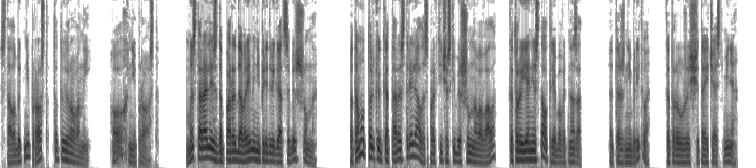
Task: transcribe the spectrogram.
Стало быть, непрост татуированный. Ох, непрост. Мы старались до поры до времени передвигаться бесшумно. Потому только Катар и стрелял из практически бесшумного вала, который я не стал требовать назад. Это же не бритва, которая уже, считай, часть меня.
